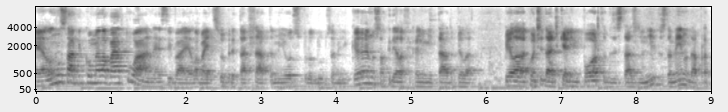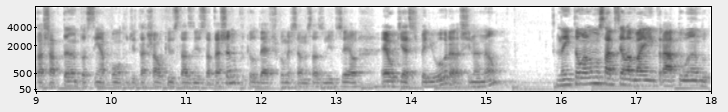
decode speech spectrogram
Ela não sabe como ela vai atuar, né? Se vai, ela vai sobretaxar também outros produtos americanos, só que daí ela fica limitada pela, pela quantidade que ela importa dos Estados Unidos também. Não dá para taxar tanto assim a ponto de taxar o que os Estados Unidos está taxando, porque o déficit comercial nos Estados Unidos é, é o que é superior, a China não. Né? Então ela não sabe se ela vai entrar atuando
